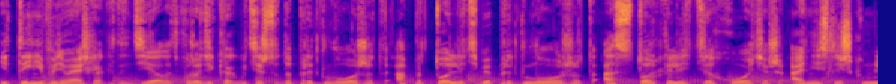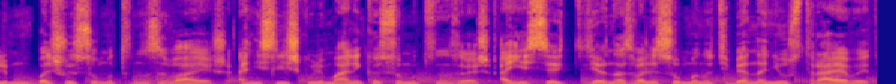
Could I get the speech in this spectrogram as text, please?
И ты не понимаешь, как это делать. Вроде как бы тебе что-то предложат, а то ли тебе предложат, а столько ли ты хочешь, а не слишком ли большую сумму ты называешь, а не слишком ли маленькую сумму ты называешь. А если тебе назвали сумму, но тебя она не устраивает,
